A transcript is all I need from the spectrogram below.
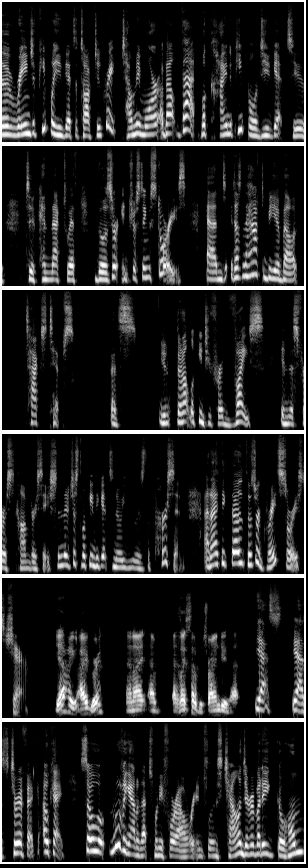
the range of people you get to talk to. Great. Tell me more about that. What kind of people do you get to, to connect with? Those are interesting stories. And it doesn't have to be about tax tips. That's, you know, they're not looking to you for advice in this first conversation. They're just looking to get to know you as the person. And I think those, those are great stories to share. Yeah, I, I agree. And I, I, as I said, we try and do that. Yes. Yes. Terrific. Okay. So moving out of that 24 hour influence challenge, everybody go home,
